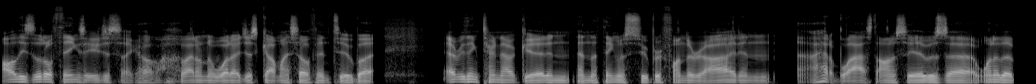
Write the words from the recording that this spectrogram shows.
all these little things that you're just like, oh, I don't know what I just got myself into, but everything turned out good, and and the thing was super fun to ride, and I had a blast. Honestly, it was uh, one of the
